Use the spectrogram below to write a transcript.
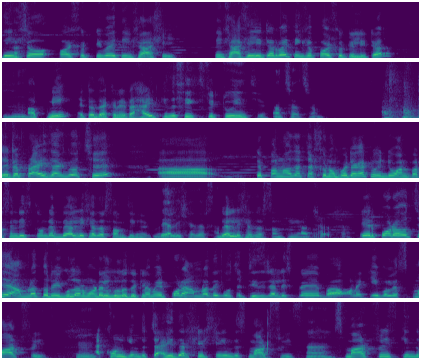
তিনশো পঁয়ষট্টি বাই তিনশো আশি। তিনশো আশি লিটার বাই তিনশো পঁয়ষট্টি লিটার। আপনি এটা দেখেন এটা হাইট কিন্তু সিক্স ফিট টু ইঞ্চি আচ্ছা আচ্ছা। তো এটা প্রাইস আসবে হচ্ছে তেপ্পান্ন হাজার চারশো নব্বই টাকা টোয়েন্টি ওয়ান পার্সেন্ট ডিসকাউন্টে বিয়াল্লিশ হাজার সামথিং বিয়াল্লিশ হাজার বিয়াল্লিশ হাজার সামথিং আচ্ছা আচ্ছা। এরপরে হচ্ছে আমরা তো রেগুলার মডেলগুলো দেখলাম এরপরে আমরা দেখব হচ্ছে ডিজিটাল ডিসপ্লে বা অনেকেই বলে স্মার্ট ফ্রিজ। এখন কিন্তু চাহিদার শীর্ষে কিন্তু স্মার্ট ফ্রিজ স্মার্ট ফ্রিজ কিন্তু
